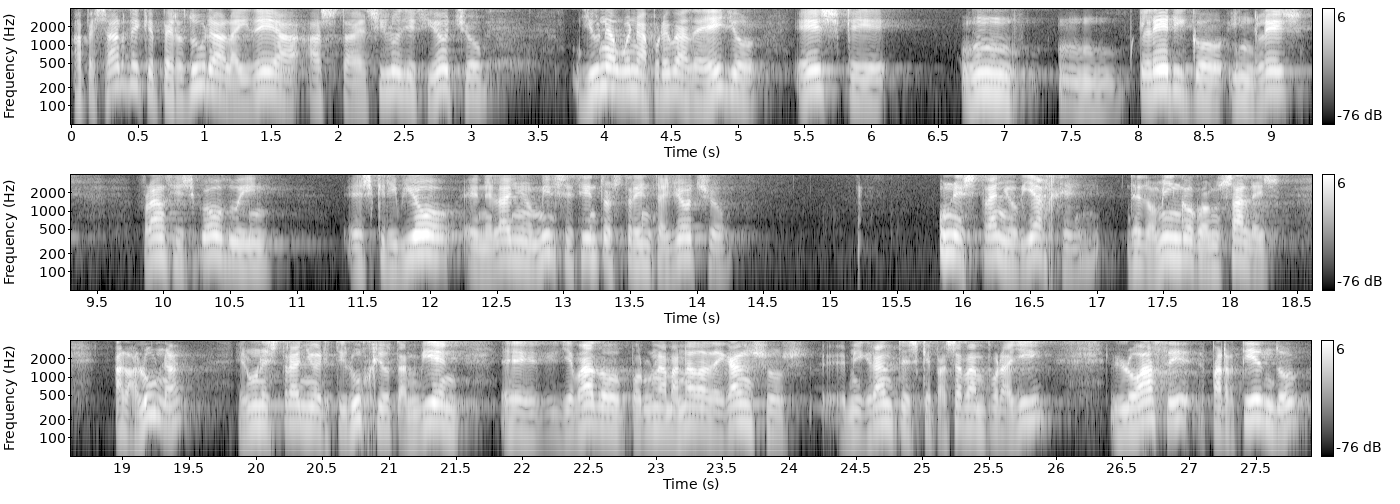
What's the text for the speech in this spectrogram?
a pesar de que perdura la idea hasta el siglo XVIII, y una buena prueba de ello es que un, clérigo inglés, Francis Godwin, escribió en el año 1638 un extraño viaje de Domingo González a la Luna, en un extraño artilugio también eh, llevado por una manada de gansos emigrantes que pasaban por allí, lo hace partiendo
